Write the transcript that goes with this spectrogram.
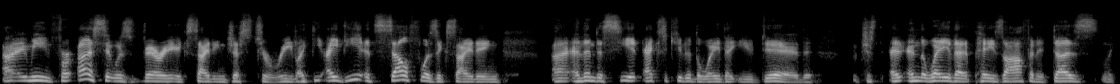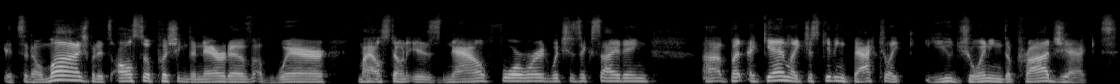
I mean, for us, it was very exciting just to read. Like the idea itself was exciting, uh, and then to see it executed the way that you did just and, and, the way that it pays off and it does like it's an homage but it's also pushing the narrative of where milestone is now forward which is exciting. Uh, but again like just getting back to like you joining the project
